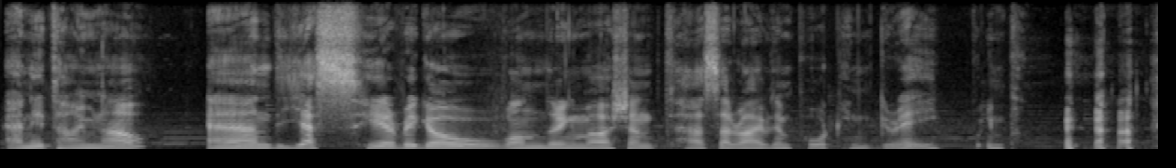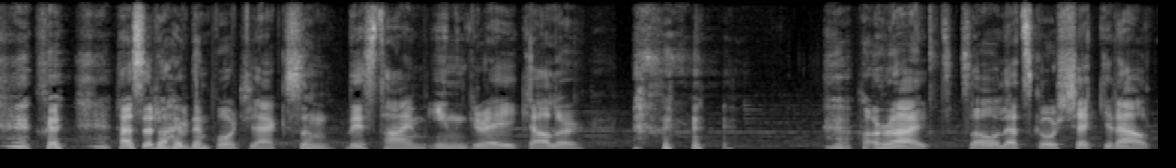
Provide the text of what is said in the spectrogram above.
Anytime now? And yes, here we go. Wandering Merchant has arrived in port in grey. In has arrived in Port Jackson, this time in grey color. Alright, so let's go check it out.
